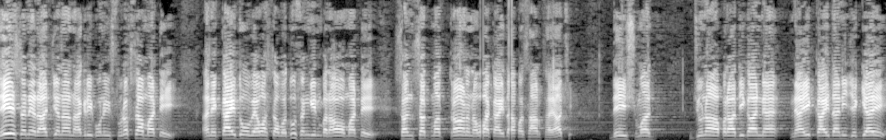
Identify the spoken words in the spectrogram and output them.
દેશ અને રાજ્યના નાગરિકોની સુરક્ષા માટે અને કાયદો વ્યવસ્થા વધુ સંગીન બનાવવા માટે સંસદમાં ત્રણ નવા કાયદા પસાર થયા છે. દેશમાં જૂના અપરાધિકા ન્યા- ન્યાયિક કાયદાની જગ્યાએ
